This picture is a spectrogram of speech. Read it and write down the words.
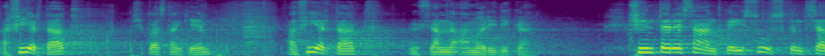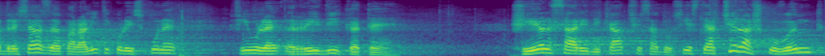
A fi iertat, și cu asta încheiem, a fi iertat înseamnă a mă ridica. Și interesant că Iisus, când se adresează paraliticului, spune, fiule, ridică-te. Și el s-a ridicat și s-a dus. Este același cuvânt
